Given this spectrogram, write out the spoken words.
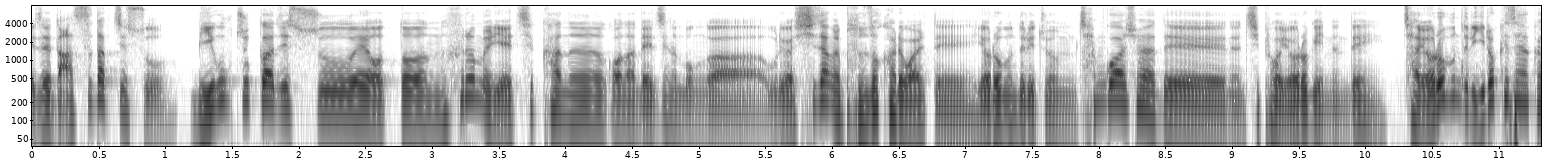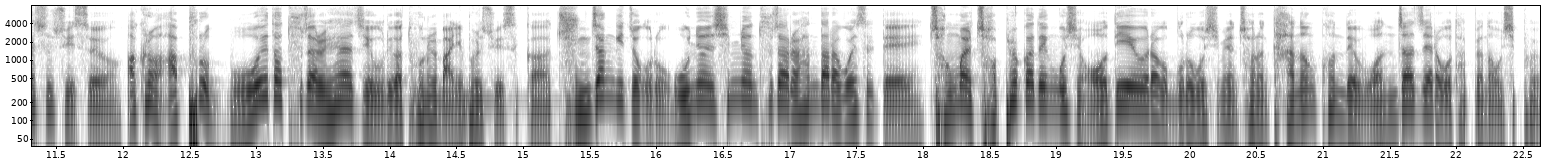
이제 나스닥 지수, 미국 주가 지수의 어떤 흐름을 예측하거나 내지는 뭔가 우리가 시장을 분석하려고 할 때 여러분들이 좀 참고하셔야 되는 지표가 여러 개 있는데 자 여러분들이 이렇게 생각하실 수 있어요. 아 그럼 앞으로 뭐에다 투자를 해야지 우리가 돈을 많이 벌 수 있을까? 중장기적으로 5년 10년 투자를 한다라고 했을 때 정말 저평가된 곳이 어디예요라고 물어보시면 저는 단언컨대 원자재라고 답변하고 싶어요.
